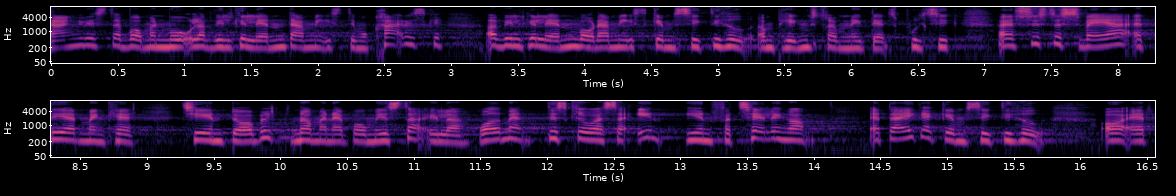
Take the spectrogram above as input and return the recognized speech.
ranglister, hvor man måler, hvilke lande der er mest demokratiske, og hvilke lande hvor der er mest gennemsigtighed om pengestrømmene i dansk politik. Og jeg synes desværre, at det, at man kan tjene dobbelt, når man er borgmester eller rådmand, det skriver sig ind i en fortælling om, at der ikke er gennemsigtighed, og at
